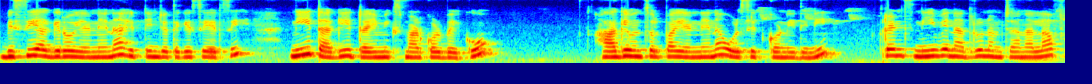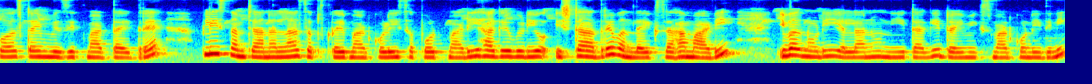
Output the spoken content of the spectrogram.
ಬಿಸಿಯಾಗಿರೋ ಎಣ್ಣೆನ ಹಿಟ್ಟಿನ ಜೊತೆಗೆ ಸೇರಿಸಿ ನೀಟಾಗಿ ಡ್ರೈ ಮಿಕ್ಸ್ ಮಾಡಿಕೊಳ್ಬೇಕು. ಹಾಗೆ ಒಂದು ಸ್ವಲ್ಪ ಎಣ್ಣೆನ ಉಳಿಸಿಟ್ಕೊಂಡಿದ್ದೀನಿ. ಫ್ರೆಂಡ್ಸ್ ನೀವೇನಾದರೂ ನಮ್ಮ ಚಾನಲ್ನ ಫಸ್ಟ್ ಟೈಮ್ ವಿಸಿಟ್ ಮಾಡ್ತಾ ಇದ್ದರೆ ಪ್ಲೀಸ್ ನಮ್ಮ ಚಾನಲ್ನ ಸಬ್ಸ್ಕ್ರೈಬ್ ಮಾಡ್ಕೊಳ್ಳಿ ಸಪೋರ್ಟ್ ಮಾಡಿ. ಹಾಗೆ ವಿಡಿಯೋ ಇಷ್ಟ ಆದರೆ ಒಂದು ಲೈಕ್ ಸಹ ಮಾಡಿ. ಇವಾಗ ನೋಡಿ ಎಲ್ಲನೂ ನೀಟಾಗಿ ಡ್ರೈ ಮಿಕ್ಸ್ ಮಾಡ್ಕೊಂಡಿದ್ದೀನಿ.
